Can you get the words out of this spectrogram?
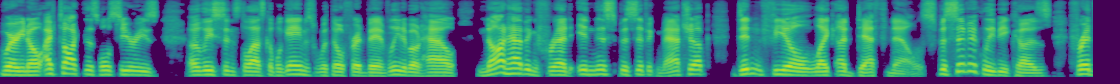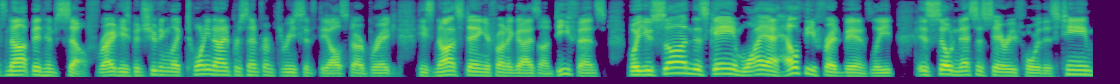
where you know I've talked this whole series, at least since the last couple games, with no Fred VanVleet about how not having Fred in this specific matchup didn't feel like a death knell, specifically because Fred's not been himself, right? He's been shooting like 29% from three since the All Star break. He's not staying in front of guys on defense. But you saw in this game why a healthy Fred VanVleet is so necessary for this team.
